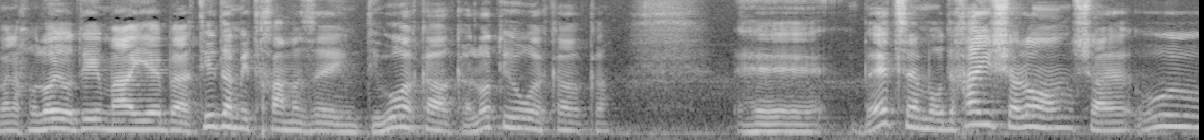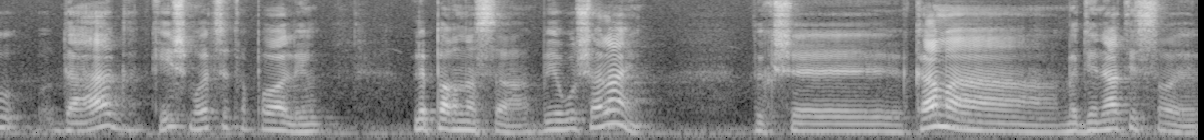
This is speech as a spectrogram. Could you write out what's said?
ואנחנו לא יודעים מה יהיה בעתיד המתחם הזה, עם טיהור הקרקע, לא טיהור הקרקע. אה, בעצם מרדכי איש שלום, שהוא דאג כאיש מועצת הפועלים לפרנסה בירושלים. וכשקמה מדינת ישראל,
